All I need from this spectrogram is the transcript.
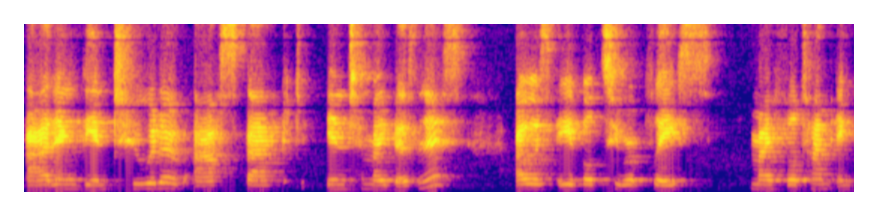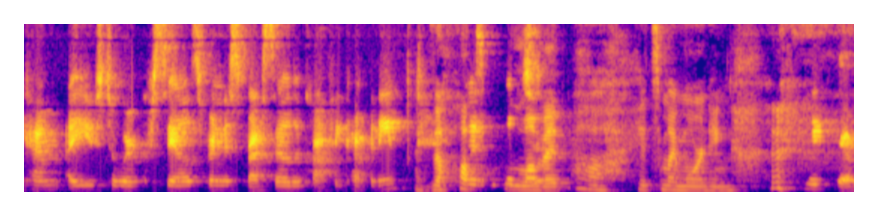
adding the intuitive aspect into my business, I was able to replace my full time income. I used to work sales for Nespresso, the coffee company. Oh, love to, it. Oh, it's my morning. me too.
